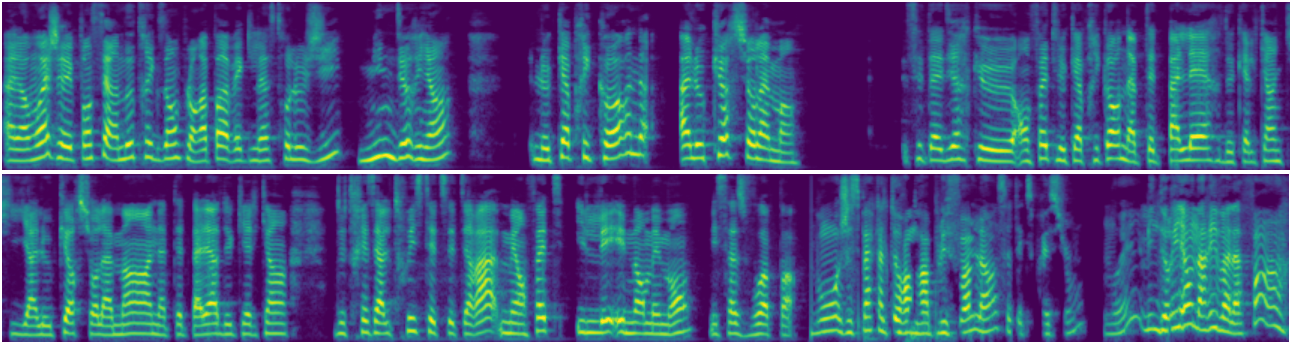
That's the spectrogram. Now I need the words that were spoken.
Alors moi, j'avais pensé à un autre exemple en rapport avec l'astrologie. Mine de rien, le Capricorne a le cœur sur la main. C'est-à-dire que, en fait, le Capricorne n'a peut-être pas l'air de quelqu'un qui a le cœur sur la main, n'a peut-être pas l'air de quelqu'un de très altruiste, etc. Mais en fait, il l'est énormément, mais ça se voit pas. Bon, j'espère qu'elle te rendra plus folle, hein, cette expression. Oui, mine de rien, on arrive à la fin. hein.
